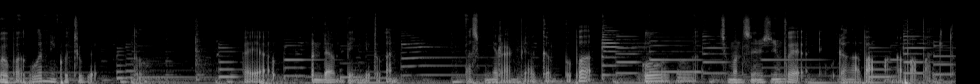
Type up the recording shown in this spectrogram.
Bapakku kan ikut juga tuh. Kayak pendamping gitu kan. Pas penyerahan piagam bapak cuman senyum-senyum kayak ya udah nggak apa-apa nggak apa-apa gitu.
